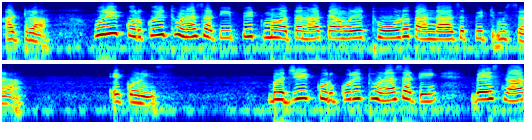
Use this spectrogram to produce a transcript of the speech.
अठरा. पुरी कुरकुरीत होण्यासाठी पीठ मळताना त्यामध्ये थोडं तांदळाचं पीठ मिसळा. एकोणीस. भजी कुरकुरीत होण्यासाठी बेसनात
